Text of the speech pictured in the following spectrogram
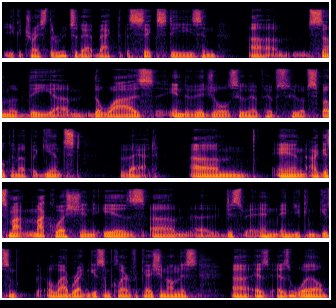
you could trace the roots of that back to the '60s and um, some of the um, the wise individuals who have, have who have spoken up against that. Um, and I guess my, my question is um, uh, just and, and you can give some elaborate and give some clarification on this uh, as as well.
